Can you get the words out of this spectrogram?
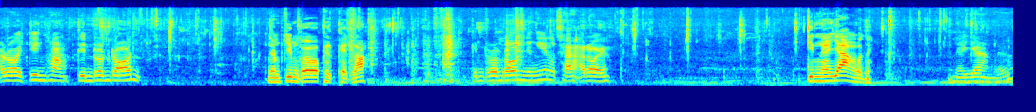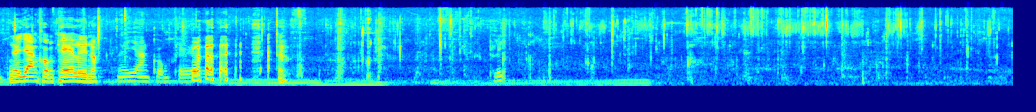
อร่อยจริงค่ะ กินร้อนน้ำจิ้มก็เผ็ดๆเนาะๆ กินร้อนๆอย่างนี้แหละค่ะ อร่อย กินเนื้อย่างบ่เนี่ยเนื้อย่างแล้ว เนื้อย่างของแท้เลยเนาะ เนื้อย่างของแท้ พริกอื้อหือ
